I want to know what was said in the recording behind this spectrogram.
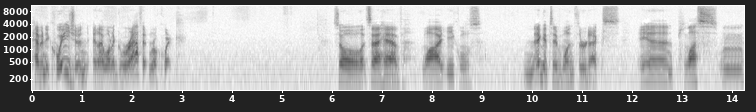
have an equation and I want to graph it real quick? So let's say I have y equals negative one-third x and plus, mm,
